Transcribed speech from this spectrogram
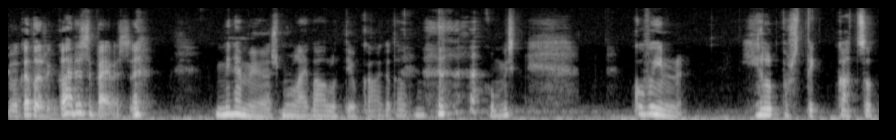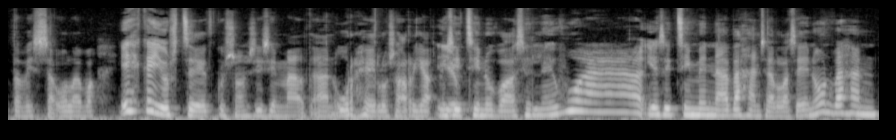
Mä katsoin sen kahdessa päivässä. Minä myös. Mulla ei vaan ollut tiukkaa aikataulu. mutta Kumminkin. Kovin helposti katsottavissa oleva. Ehkä just se, että kun se on sisimmältään urheilusarja, niin Jep. sit siinä on vaan silleen wow! ja sit siinä mennään vähän sellaiseen, on vähän,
